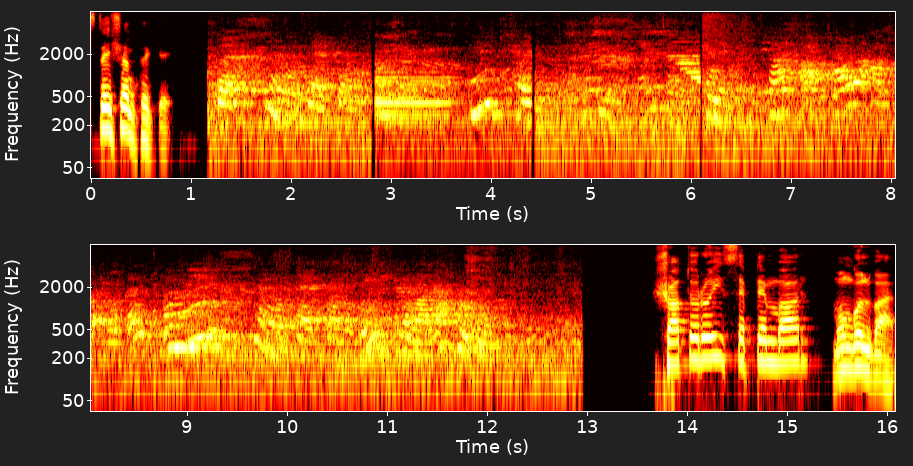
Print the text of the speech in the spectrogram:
স্টেশন থেকে। সতেরোই সেপ্টেম্বর, মঙ্গলবার,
